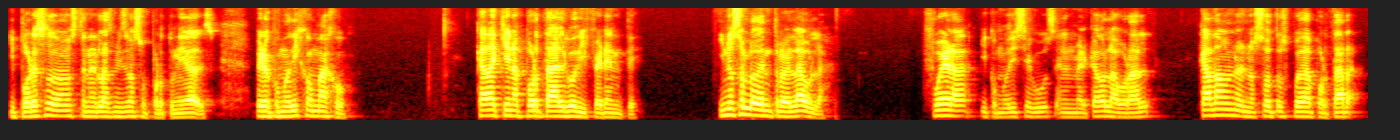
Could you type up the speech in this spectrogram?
y por eso debemos tener las mismas oportunidades. Pero como dijo Majo, cada quien aporta algo diferente. Y no solo dentro del aula, fuera y como dice Gus, en el mercado laboral, cada uno de nosotros puede aportar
